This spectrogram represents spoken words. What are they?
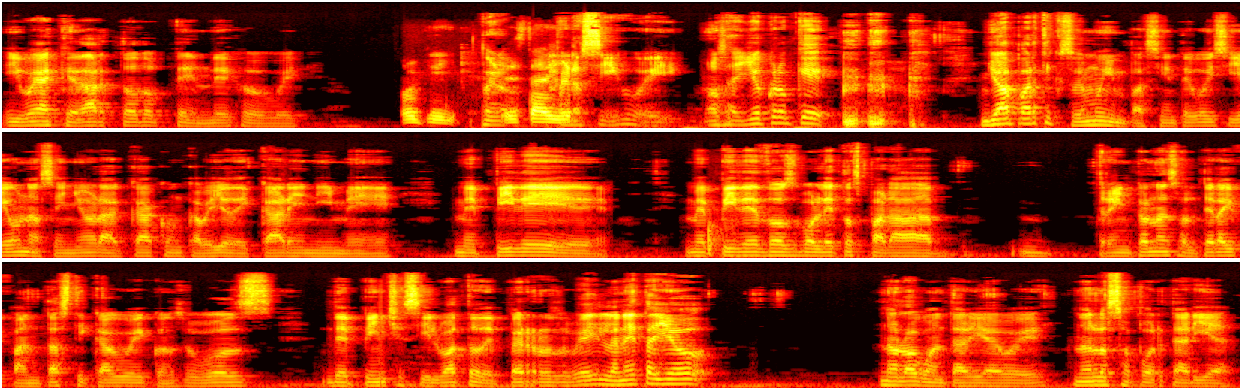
y voy a quedar todo pendejo, güey. Ok, pero, está bien. Pero sí, güey. O sea, yo creo que... yo aparte que soy muy impaciente, güey. Si llega una señora acá con cabello de Karen y me, me pide... Me pide dos boletos para treintona soltera y fantástica, güey, con su voz de pinche silbato de perros, güey. La neta yo no lo aguantaría, güey. No lo soportaría,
